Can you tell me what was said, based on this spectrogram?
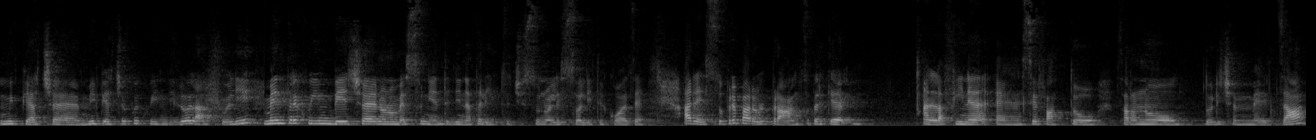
mi piace, mi piace qui quindi lo lascio lì. Mentre qui invece non ho messo niente di natalizio ci sono le solite cose. Adesso preparo il pranzo perché alla fine eh, si è fatto, saranno 12 e mezza,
